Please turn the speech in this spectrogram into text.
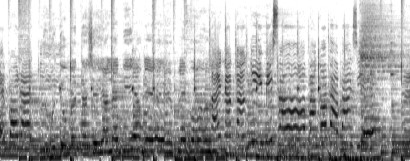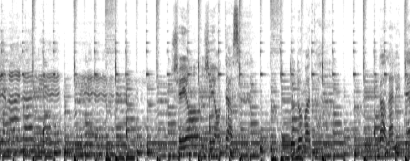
sembolaki dodo matage ya la bière de playboy ngai nakangi miso bango babanzi géant géantas dodo mata nga alali te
